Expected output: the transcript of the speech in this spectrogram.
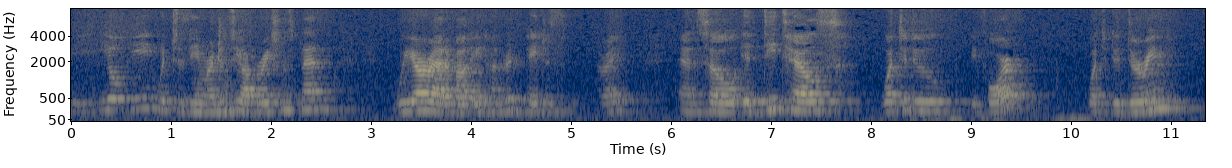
the EOP, which is the Emergency Operations Plan, we are at about 800 pages, all right? And so it details what to do before, what to do during,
